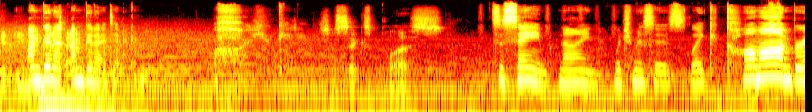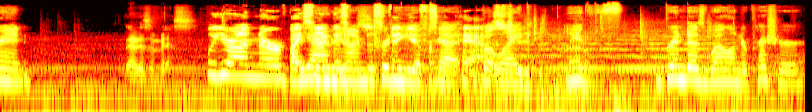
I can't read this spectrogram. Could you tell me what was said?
you, you I'm gonna attack. I'm gonna attack him. Oh, are you kidding? So six plus. It's the same nine, which misses. Like, come on, Bryn. That is a miss. Well, you're unnerved by Yeah, I seeing mean this, I'm this pretty figure from your upset, past. but like Cage has you. Bryn does well under pressure.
